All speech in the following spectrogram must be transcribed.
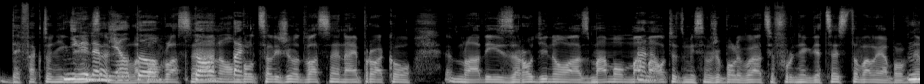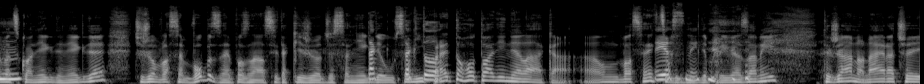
de facto nikdy, nikdy nezažil, neměl to, lebo on vlastně, to, áno, on tak... bol celý život vlastně najprv jako mladý s rodinou a s mamou, mama ano. otec, myslím, že boli vojáci, furt někde cestovali a bol v Německu mm-hmm. a někde, někde, čiže on vlastně vůbec nepozná si taký život, že se někde tak, usadí, tak to... preto ho to ani neláká a on vlastne nechce Jasný. byť nikde priviazaný. Takže áno, najradšej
